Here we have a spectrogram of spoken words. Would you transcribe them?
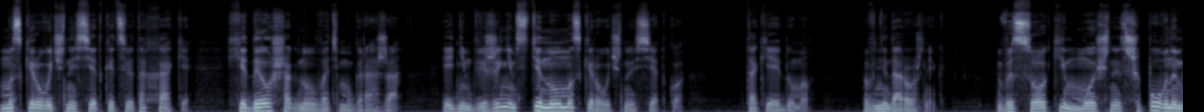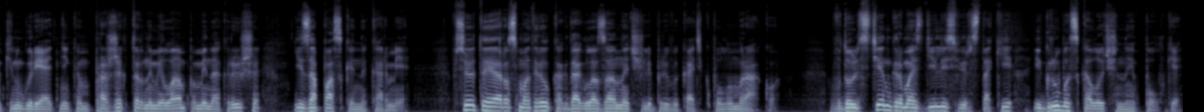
маскировочной сеткой цвета хаки. Хидео шагнул во тьму гаража. Одним движением стянул маскировочную сетку. Так я и думал. Внедорожник. Высокий, мощный, с шипованным кенгурятником, прожекторными лампами на крыше и запаской на корме. Все это я рассмотрел, когда глаза начали привыкать к полумраку. Вдоль стен громоздились верстаки и грубо сколоченные полки.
